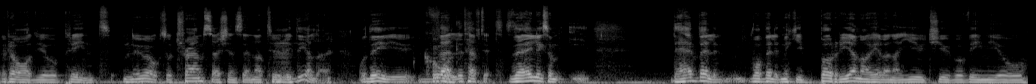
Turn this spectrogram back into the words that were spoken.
radio, print. Nu är också Tram Sessions en naturlig mm. del där. Och det är ju cool. väldigt häftigt. Så det är liksom det här väldigt, var väldigt mycket i början av hela den här Youtube och Vimeo.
